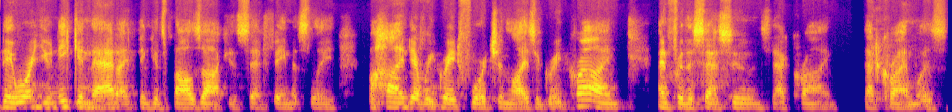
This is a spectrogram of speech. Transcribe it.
they weren't unique in that. I think it's Balzac has said famously, behind every great fortune lies a great crime. And for the Sassoons, that crime, that crime was,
